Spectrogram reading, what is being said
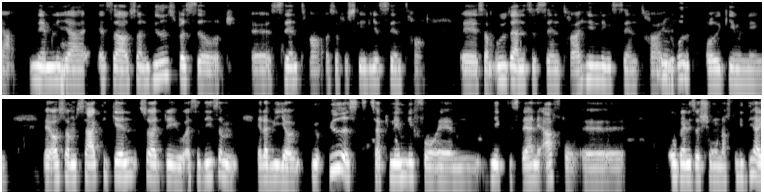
Ja, nemlig ja, altså sådan vidensbaseret øh, centre, altså forskellige centre, øh, som uddannelsescentre, healingscentre, mm. juridisk rådgivning, Øh, og som sagt igen, så er det jo, altså det som, eller vi er jo yderst taknemmelige for øhm, de eksisterende afro øh, organisationer, fordi de har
